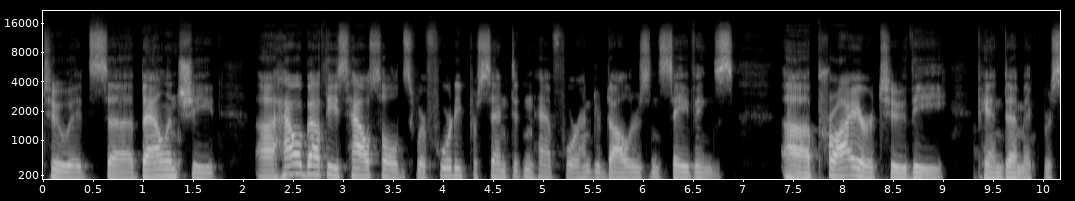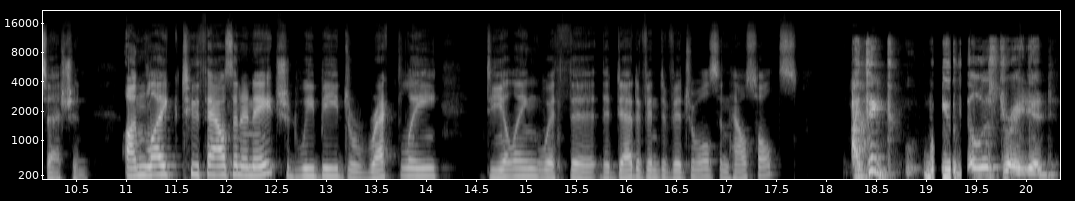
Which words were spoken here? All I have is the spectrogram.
to its uh, balance sheet. Uh, how about these households where 40% didn't have $400 in savings uh, prior to the pandemic recession? unlike 2008 should we be directly dealing with the the debt of individuals and households i think what you've illustrated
